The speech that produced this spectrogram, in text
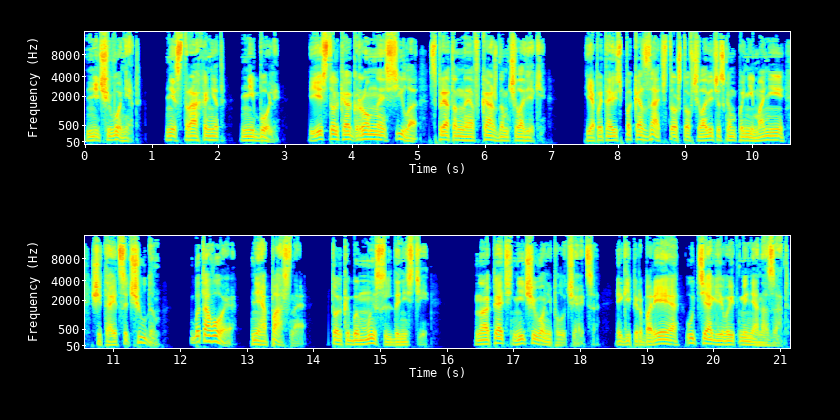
Ничего нет. Ни страха нет, ни боли. Есть только огромная сила, спрятанная в каждом человеке. Я пытаюсь показать то, что в человеческом понимании считается чудом. Бытовое, не опасное. Только бы мысль донести. Но опять ничего не получается, и гиперборея утягивает меня назад.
